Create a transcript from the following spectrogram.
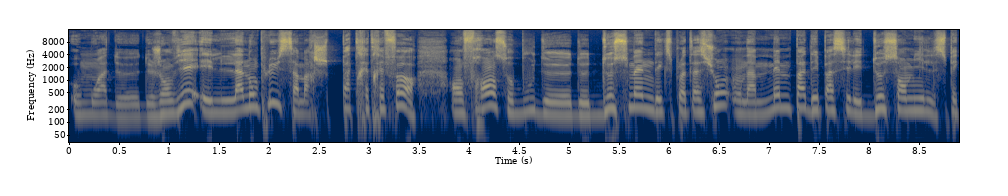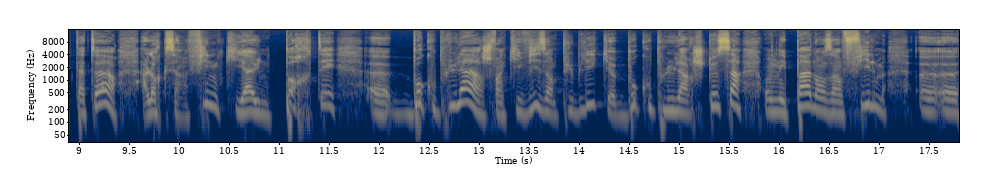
au mois de, janvier, et là non plus, ça marche pas très très fort. En France, au bout de, de deux semaines d'exploitation, on n'a même pas dépassé les 200 000 spectateurs, alors que c'est un film qui a une portée euh, beaucoup plus large, enfin qui vise un public beaucoup plus large que ça. On n'est pas dans un film, euh, euh,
